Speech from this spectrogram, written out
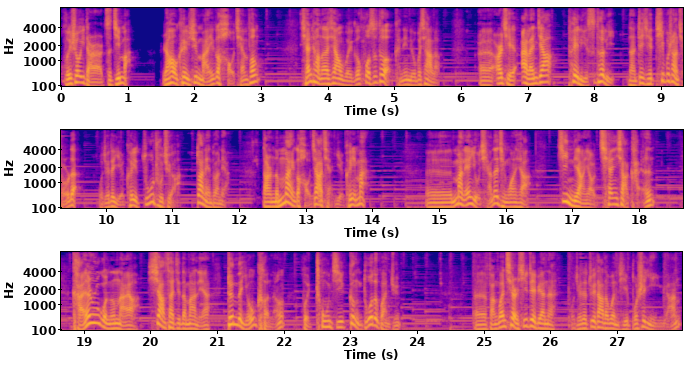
回收一点资金吧，然后可以去买一个好前锋。前场的像韦格霍斯特肯定留不下了，呃，而且艾兰加、佩里斯特里那这些踢不上球的，我觉得也可以租出去啊，锻炼锻炼。当然能卖个好价钱也可以卖。呃，曼联有钱的情况下，尽量要签下凯恩。凯恩如果能来啊，下赛季的曼联真的有可能。会冲击更多的冠军。呃，反观切尔西这边呢，我觉得最大的问题不是引援，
